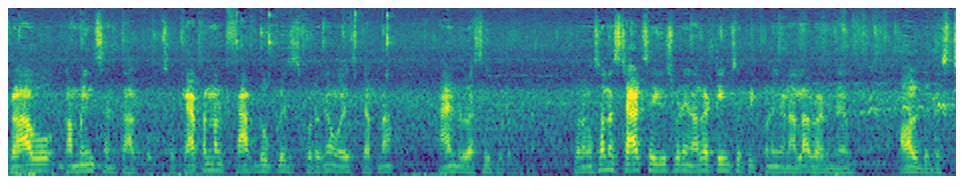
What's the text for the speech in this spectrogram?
Bravo Cummins and Thakur so கேப்டனாக ஃபேப் டூப்ளஸ் போட்டிருக்கேன். வைஸ் கேப்டனாக ஆண்ட்ரூ ரசல் போட்டிருக்கேன் ஸோ நம்ம சொன்ன ஸ்டாட்ஸை யூஸ் பண்ணி நல்ல டீம்ஸை பிக் பண்ணுங்கள் நல்லா விளாடுங்க ஆல் தி பெஸ்ட்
